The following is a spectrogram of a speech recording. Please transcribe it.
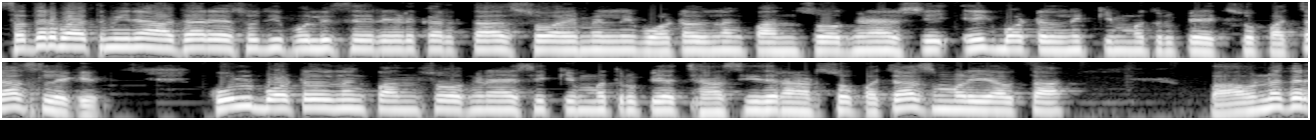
સદર બાતમીના આધારે એસઓજી પોલીસે રેડ કરતા સો એમએલની બોટલ નંગ પાંચસો ઓગણ્યાસી એક બોટલની કિંમત રૂપિયા એકસો પચાસ લેખે. કુલ બોટલ નંગ પાંચસો ઓગણ્યાસી કિંમત રૂપિયા છ્યાસી હજાર આઠસો પચાસ મળી આવતા ભાવનગર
